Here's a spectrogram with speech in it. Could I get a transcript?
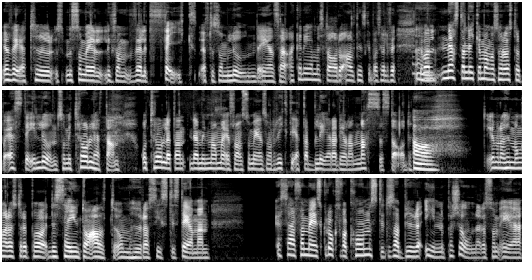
Jag vet hur, som är liksom väldigt fake eftersom Lund är en så här akademisk stad och allting ska vara så jävla fint. Det var nästan lika många som röstade på SD i Lund som i Trollhättan. Och Trollhättan, där min mamma är ifrån, som är en sån riktigt etablerad jävla nassestad Ja, jag menar hur många röstade på, det säger inte allt om hur rasistiskt det är men så här, för mig skulle det också vara konstigt att så här, bjuda in personer som, är,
